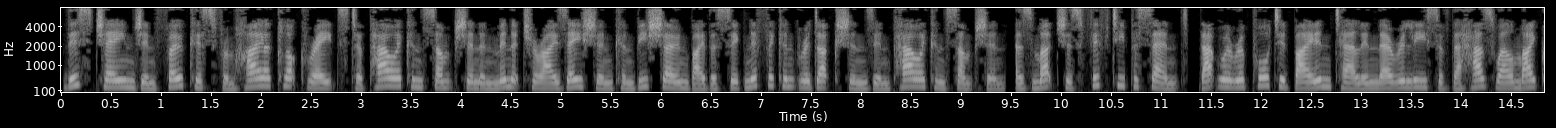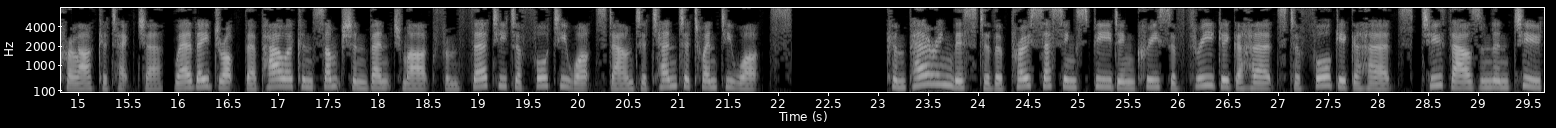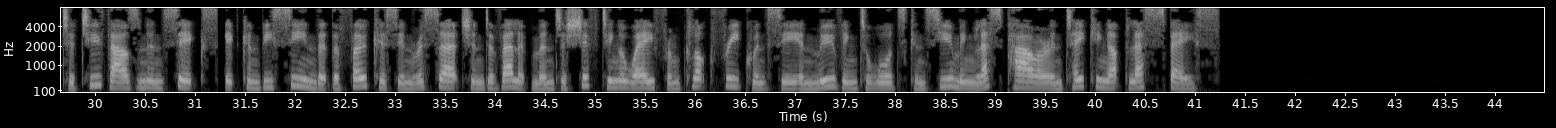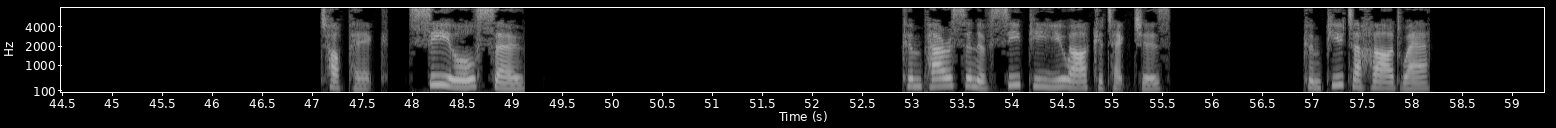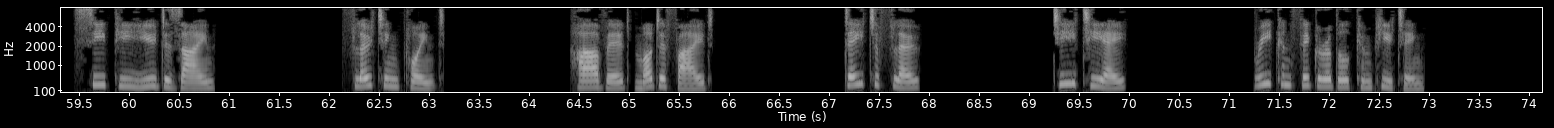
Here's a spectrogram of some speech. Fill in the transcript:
This change in focus from higher clock rates to power consumption and miniaturization can be shown by the significant reductions in power consumption, as much as 50%, that were reported by Intel in their release of the Haswell microarchitecture, where they dropped their power consumption benchmark from 30 to 40 watts down to 10 to 20 watts. Comparing this to the processing speed increase of 3 GHz to 4 GHz 2002 to 2006, it can be seen that the focus in research and development are shifting away from clock frequency and moving towards consuming less power and taking up less space. See also Comparison of CPU architectures Computer hardware CPU design Floating point Harvard modified Data flow TTA Reconfigurable computing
